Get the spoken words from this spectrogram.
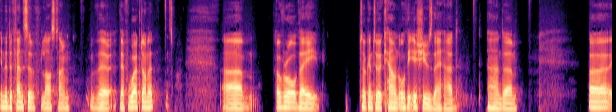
in the defensive last time. They they've worked on it. Um, overall, they took into account all the issues they had, and um, uh,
